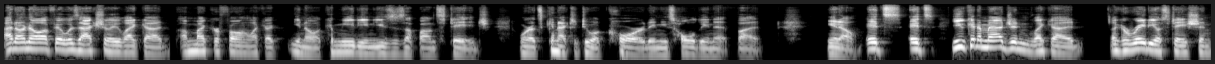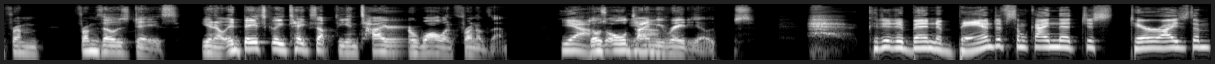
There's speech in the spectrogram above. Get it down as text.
I don't know if it was actually like a, a microphone like a, you know, a comedian uses up on stage where it's connected to a cord and he's holding it, but you know, it's it's you can imagine like a like a radio station from from those days. You know, it basically takes up the entire wall in front of them. yeah. Those old-timey yeah. radios. Could it have been a band of some kind that just terrorized them?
